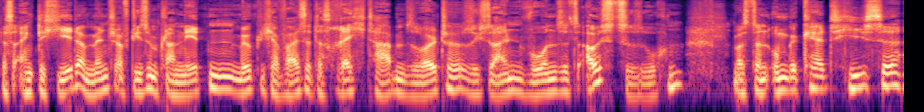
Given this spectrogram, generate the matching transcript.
dass eigentlich jeder Mensch auf diesem Planeten möglicherweise das Recht haben sollte, sich seinen Wohnsitz auszusuchen was dann umgekehrt hieße,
